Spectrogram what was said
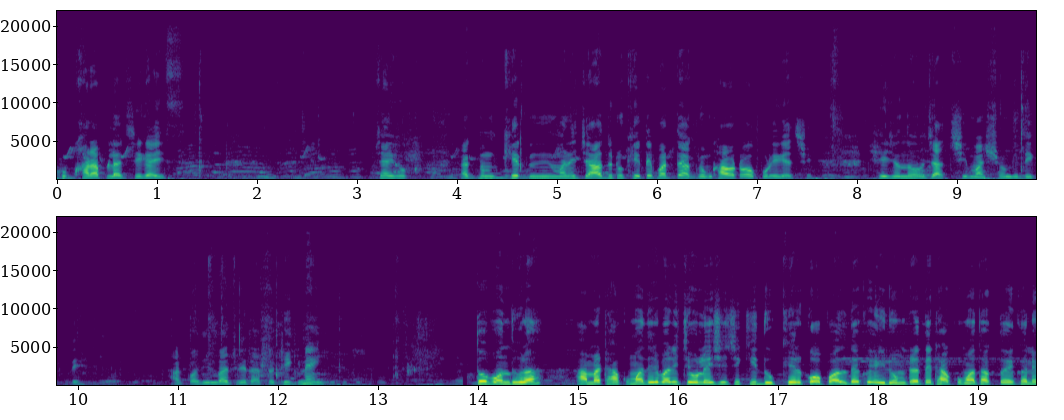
খুব খারাপ লাগছে গাইস যাই হোক, একদম মানে যা দুটো খেতে পারতো একদম খাওয়াটাও পড়ে গেছে। সেই জন্য যাচ্ছি মার সঙ্গে দেখতে। আর কদিন বাঁচবে তা তো ঠিক নেই। তো বন্ধুরা, আমরা ঠাকুমাদের বাড়ি চলে এসেছি। কি দুঃখের কপাল। দেখো, এই রুমটাতে ঠাকুমা থাকতো, এখানে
